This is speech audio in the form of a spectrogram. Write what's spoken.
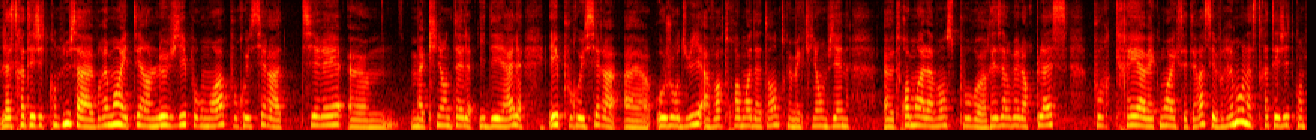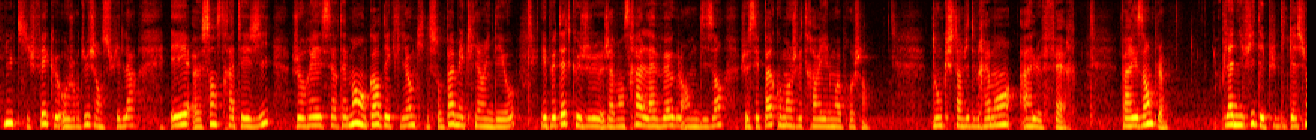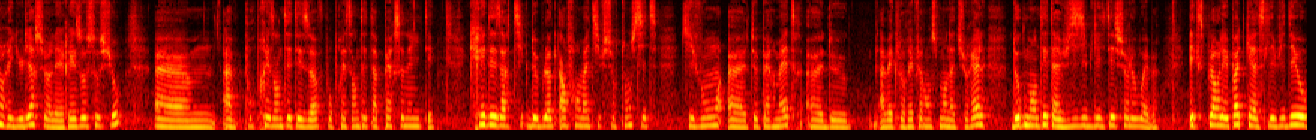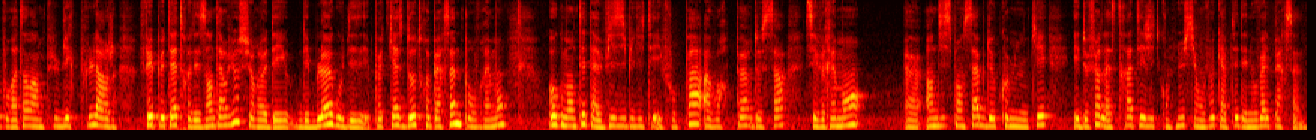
La stratégie de contenu, ça a vraiment été un levier pour moi pour réussir à tirer euh, ma clientèle idéale et pour réussir à, aujourd'hui avoir trois mois d'attente, que mes clients viennent euh, trois mois à l'avance pour euh, réserver leur place, pour créer avec moi, etc. C'est vraiment la stratégie de contenu qui fait qu'aujourd'hui j'en suis là. Et sans stratégie, j'aurais certainement encore des clients qui ne sont pas mes clients idéaux. Et peut-être que j'avancerai à l'aveugle en me disant je sais pas comment je vais travailler le mois prochain. Donc je t'invite vraiment à le faire. Par exemple, planifie des publications régulières sur les réseaux sociaux euh, pour présenter tes offres, pour présenter ta personnalité. Crée des articles de blog informatifs sur ton site qui vont euh, te permettre euh, de avec le référencement naturel, d'augmenter ta visibilité sur le web. Explore les podcasts, les vidéos pour atteindre un public plus large. Fais peut-être des interviews sur des, des blogs ou des podcasts d'autres personnes pour vraiment augmenter ta visibilité. Il ne faut pas avoir peur de ça. C'est vraiment euh, indispensable de communiquer et de faire de la stratégie de contenu si on veut capter des nouvelles personnes.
